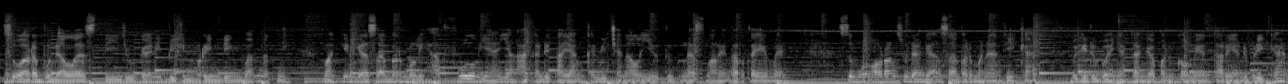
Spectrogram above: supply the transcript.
Suara Bunda Lesti juga nih bikin merinding banget nih. Makin gak sabar melihat fullnya yang akan ditayangkan di channel Youtube Lesnar Entertainment. Semua orang sudah gak sabar menantikan. Begitu banyak tanggapan komentar yang diberikan.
